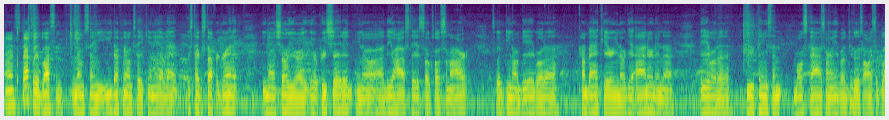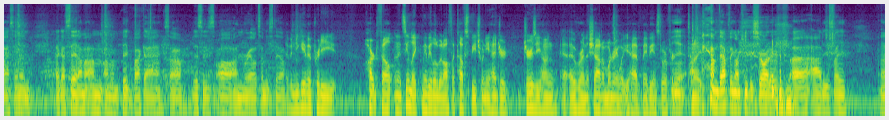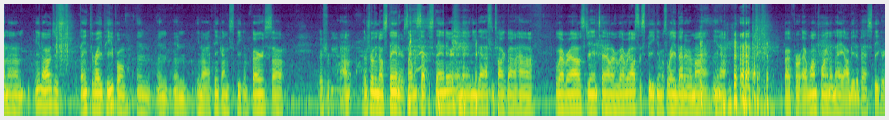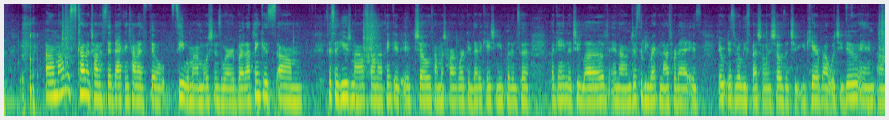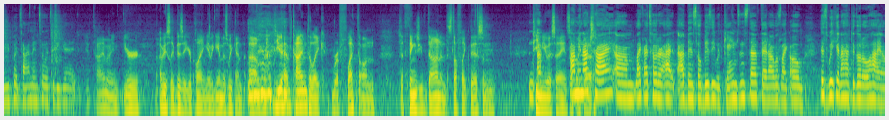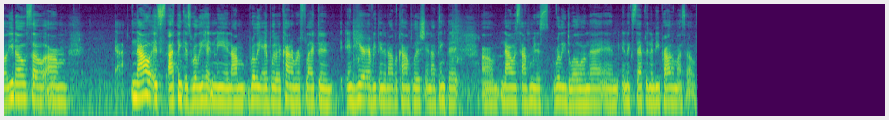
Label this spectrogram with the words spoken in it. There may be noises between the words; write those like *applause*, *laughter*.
Uh, it's definitely a blessing. You know what I'm saying? You definitely don't take any of that, this type of stuff for granted. You know, show you're, you're appreciated. You know, uh, the Ohio State is so close to my heart. So, you know, be able to come back here, you know, get honored and uh, be able to do things that most guys aren't able to do is always a blessing. And like I said, I'm a, I'm, I'm a big Buckeye, so this is all unreal to me still. Evan, you gave a pretty heartfelt, and it seemed like maybe a little bit off the cuff speech when you had your jersey hung uh, over in the Schott. I'm wondering what you have maybe in store for yeah, tonight. *laughs* I'm definitely gonna keep it shorter, uh, obviously, and um, you know, just thank the right people, and, and and you know, I think I'm speaking first, so. There's, there's really no standard, so I'm gonna set the standard, and then you guys can talk about how whoever else, Jantel or whoever else is speaking, was way better than mine, you know. *laughs* but for at one point in the night, I'll be the best speaker. *laughs* um, I was kind of trying to sit back and kind of feel, see what my emotions were, but I think it's um, it's a huge milestone. I think it, it shows how much hard work and dedication you put into a game that you love, and um, just to be recognized for that is it, it's really special. It shows that you, you care about what you do and um, you put time into it to be good. You have time. I mean, you're obviously busy. You're playing. You have a game this weekend. Um, *laughs* do you have time to like reflect on the things you've done and stuff like this and Team I, USA and stuff I mean, like I try. Um, like I told her, I, I've been so busy with games and stuff that I was like, oh, this weekend I have to go to Ohio, you know? So um, now it's, I think it's really hitting me and I'm really able to kind of reflect and, and hear everything that I've accomplished. And I think that um, now it's time for me to really dwell on that and, and accept it and be proud of myself.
